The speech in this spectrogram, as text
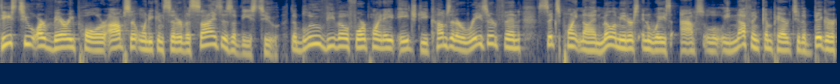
These two are very polar opposite when you consider the sizes of these two. The BLU Vivo 4.8 HD comes at a razor thin 6.9 millimeters and weighs absolutely nothing compared to the bigger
